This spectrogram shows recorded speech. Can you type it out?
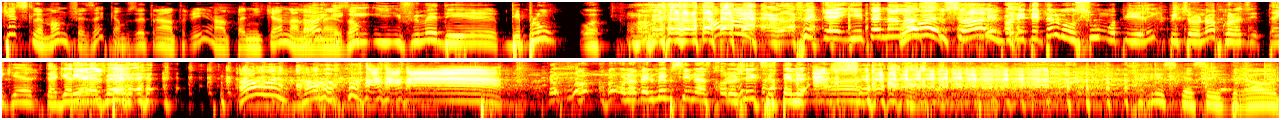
Qu'est-ce que le monde faisait quand vous êtes rentrés en paniquant dans Ouais, maison? il, il- il fumait des, des plombs. Ouais. Ah ouais! fait qu'il était dans Ouais, ouais. sous-sol. On était tellement sous, moi puis Eric, puis Turn Up, qu'on a dit T'inquiète. T'inquiète, elle fait. Ah ouais! Ah! On, on avait le même signe astrologique, c'était le H. Chris, que c'est drôle.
